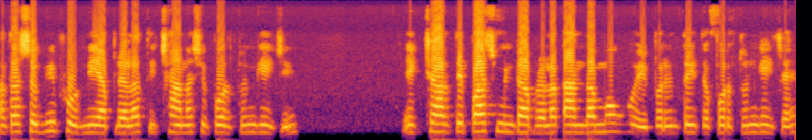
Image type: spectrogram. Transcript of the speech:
आता सगळी फोडणी आपल्याला ती छान अशी परतून घ्यायची. एक चार ते पाच मिनिटं आपल्याला कांदा मऊ होईपर्यंत इथं परतून घ्यायचा आहे.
